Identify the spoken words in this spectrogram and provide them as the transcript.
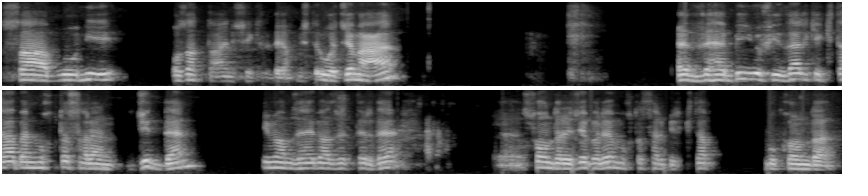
Sabuni o zat da aynı şekilde yapmıştır. Ve cema'a El-Zehebiyyü fi zâlike kitaben muhtasaran cidden İmam Zehebi Hazretleri de e, son derece böyle muhtasar bir kitap bu konuda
